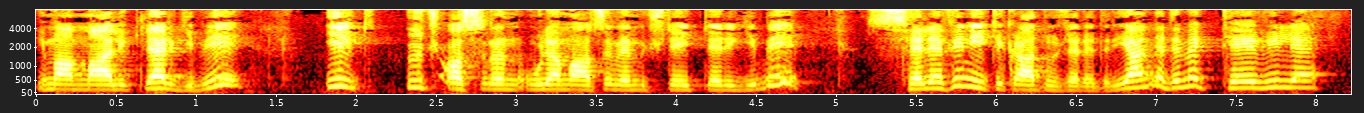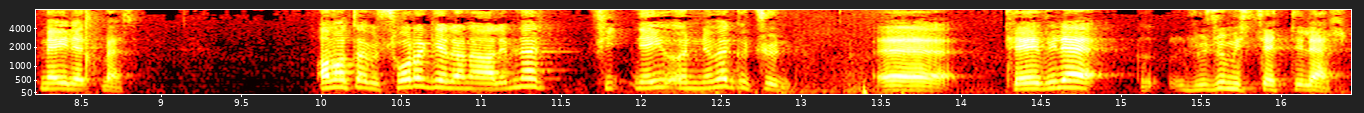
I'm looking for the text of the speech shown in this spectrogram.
İmam Malikler gibi ilk üç asrın uleması ve müçtehitleri gibi selefin itikadı üzeredir. Yani ne demek? Tevhile meyletmez. Ama tabii sonra gelen alimler fitneyi önlemek için e, tevhile lüzum hissettiler.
